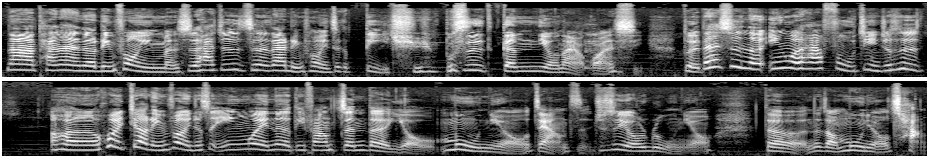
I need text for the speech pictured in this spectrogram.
那台南的林凤营门市，它就是真的在林凤营这个地区，不是跟牛奶有关系。对，但是呢，因为它附近就是呃会叫林凤营，就是因为那个地方真的有牧牛这样子，就是有乳牛的那种牧牛场。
